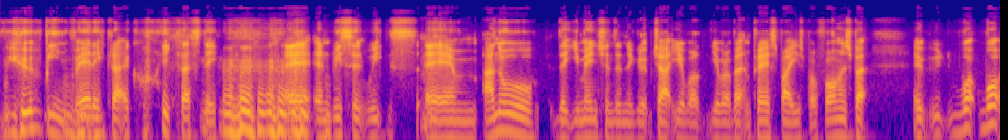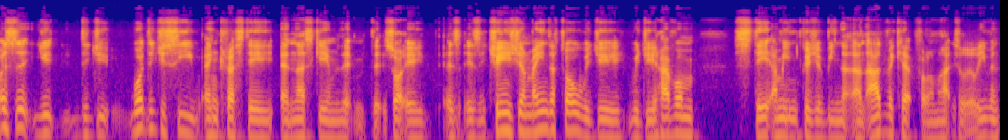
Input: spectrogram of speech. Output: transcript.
you've been very critical of Christie uh, in recent weeks. Um, I know that you mentioned in the group chat you were you were a bit impressed by his performance, but uh, what what is it you did you what did you see in Christie in this game that, that sort of is, is it changed your mind at all? Would you would you have him stay? I mean, because you've been an advocate for him actually leaving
